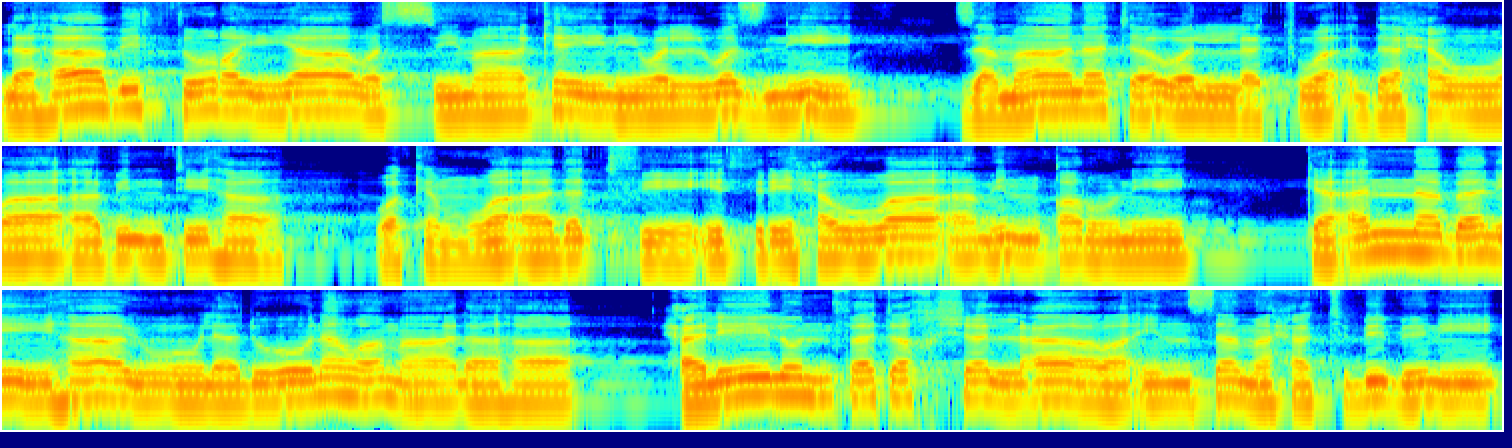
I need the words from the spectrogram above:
لها بالثريا والسماكين والوزن زمان تولت وأد حواء بنتها وكم وأدت في إثر حواء من قرن كأن بنيها يولدون وما لها. حليل فتخشى العار إن سمحت بابني.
